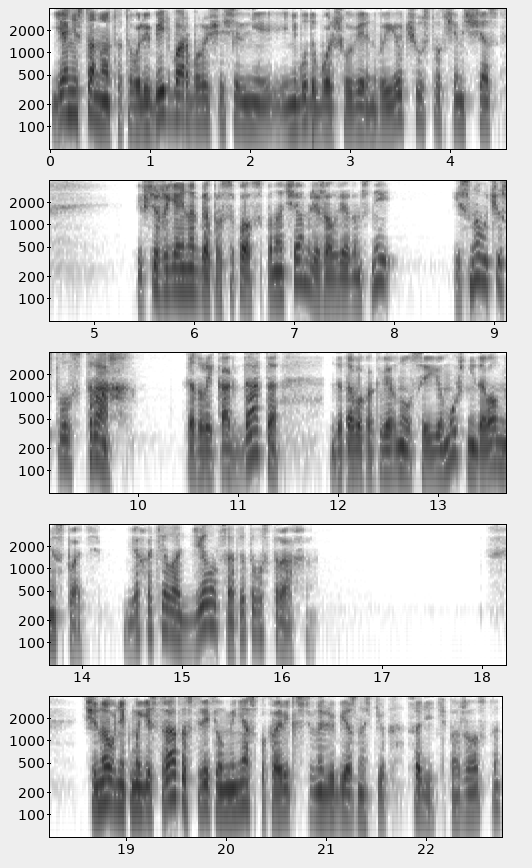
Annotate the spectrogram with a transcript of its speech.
я не стану от этого любить Барбару еще сильнее и не буду больше уверен в ее чувствах, чем сейчас. И все же я иногда просыпался по ночам, лежал рядом с ней и снова чувствовал страх, который когда-то до того, как вернулся ее муж, не давал мне спать. Я хотел отделаться от этого страха. Чиновник магистрата встретил меня с покровительственной любезностью. «Садитесь, пожалуйста.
